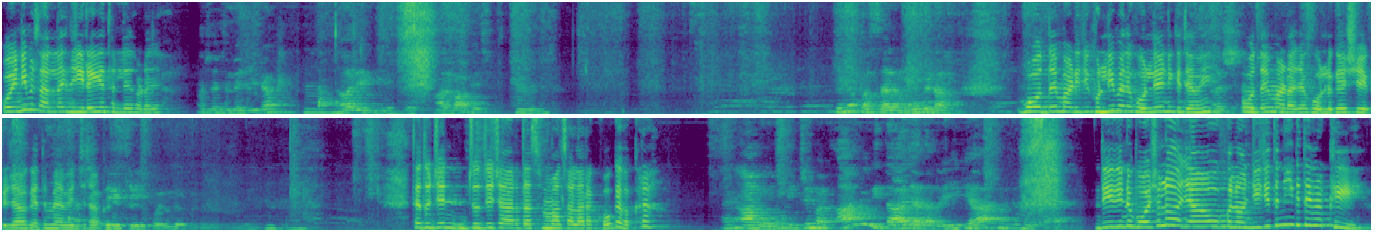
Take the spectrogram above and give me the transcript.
ਕੋਈ ਨਹੀਂ ਮਸਾਲਾ ਜੀਰਾ ਹੀ ਹੈ ਥੱਲੇ ਥੋੜਾ ਜਿਹਾ। ਅੱਛਾ ਥੱਲੇ ਜੀਰਾ। ਆ ਦੇਗੀ ਵਿੱਚ ਆ ਲਵਾ ਵਿੱਚ ਹੂੰ। ਇਹਦਾ ਪਾਸਾ ਦਾ ਮੂੰਹ ਕਿਹੜਾ? ਉਹ ਉਦਾਂ ਹੀ ਮਾੜੀ ਜੀ ਖੁੱਲੀ ਮੈਂ ਤੇ ਖੋਲਿਆ ਨਹੀਂ ਕਿਤੇ ਵੀ ਉਦਾਂ ਹੀ ਮਾੜਾ ਜਿਹਾ ਖੁੱਲ ਗਿਆ ਸ਼ੇਕ ਜਾ ਹੋ ਗਿਆ ਤੇ ਮੈਂ ਵਿੱਚ ਰੱਖ ਹੋ ਗਿਆ ਤੇ ਦੂਜੇ ਦੂਜੇ ਚਾਰ ਦਾ ਮਸਾਲਾ ਰੱਖੋਗੇ ਵੱਖਰਾ? ਆਹੋ ਵਿੱਚ ਮਰ ਆ ਵੀ ਤਾਂ ਜ਼ਿਆਦਾ ਬਰੀਕ ਆ ਮੈਨੂੰ ਮੋਟਾ। ਹੈ ਦੀਦੀ ਨੂੰ ਪੁੱਛ ਲਓ ਜਾਂ ਉਹ ਕਲੌਂਜੀ ਜੀ ਤੇ ਨਹੀਂ ਕਿਤੇ ਰੱਖੀ?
